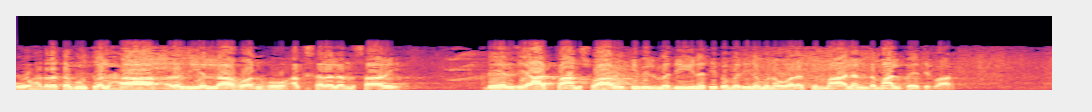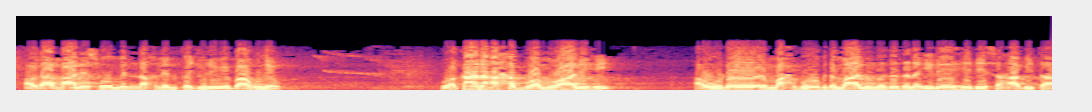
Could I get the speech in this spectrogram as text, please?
او حضرت ابو طلحہ رضی اللہ عنہ اکثر الانصار ډیر زیات پانسوارو کې بل مدینه تی په مدینه منوره کې مالن د مال په اعتبار او دا مال سو من نخلن کجوري وي باغونه وکانا احب امواله او ډیر محبوب د مالونو د دنه الیه دی صحابی تا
